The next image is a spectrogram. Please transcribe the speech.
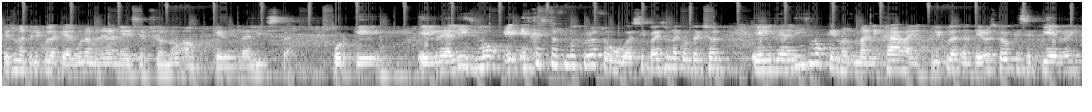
Es una película que de alguna manera me decepcionó, aunque quede en la lista. Porque el realismo, eh, es que esto es muy curioso, Hugo, así parece una contradicción. El realismo que nos manejaba en las películas anteriores creo que se pierde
